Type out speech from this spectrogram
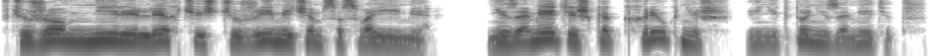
В чужом мире легче с чужими, чем со своими. Не заметишь, как хрюкнешь, и никто не заметит.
